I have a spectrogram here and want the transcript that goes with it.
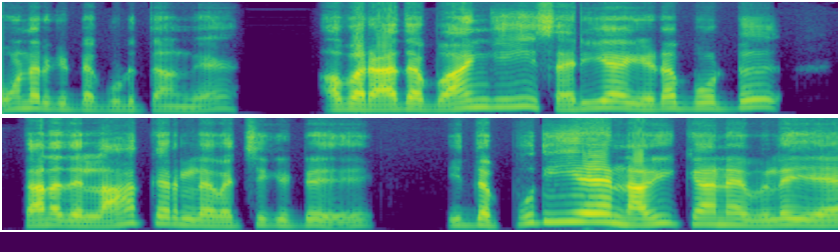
ஓனர்கிட்ட கொடுத்தாங்க அவர் அதை வாங்கி சரியாக எடை போட்டு தனது லாக்கரில் வச்சுக்கிட்டு, இந்த புதிய நகைக்கான விலையை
